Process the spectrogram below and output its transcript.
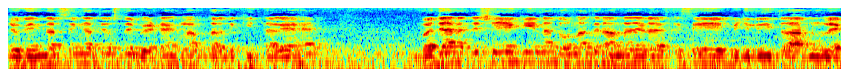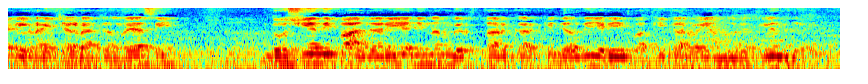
ਜੋਗਿੰਦਰ ਸਿੰਘ ਅਤੇ ਉਸ ਦੇ ਬੇਟਿਆਂ ਖਿਲਾਫ ਦਰਜ ਕੀਤਾ ਗਿਆ ਹੈ। ਵਜ੍ਹਾ ਰੰਜਿਸ਼ ਇਹ ਹੈ ਕਿ ਇਹਨਾਂ ਦੋਨਾਂ ਧਿਰਾਂ ਦਾ ਜਿਹੜਾ ਕਿਸੇ ਬਿਜਲੀ ਦੀ ਤਾਰ ਨੂੰ ਲੈ ਕੇ ਲੜਾਈ ਝਗੜਾ ਚੱਲ ਰਿਹਾ ਸੀ, ਦੋਸ਼ੀਆਂ ਦੀ ਭਾਲ ਜਾਰੀ ਹੈ, ਜਿਨ੍ਹਾਂ ਨੂੰ ਗ੍ਰਿਫਤਾਰ ਕਰਕੇ ਜਲਦੀ ਜਿਹੜੀ ਬਾਕੀ ਕਾਰਵਾਈ ਅਮਲ ਵਿੱਚ ਲਿਆਂਦੀ ਜਾਵੇਗੀ।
